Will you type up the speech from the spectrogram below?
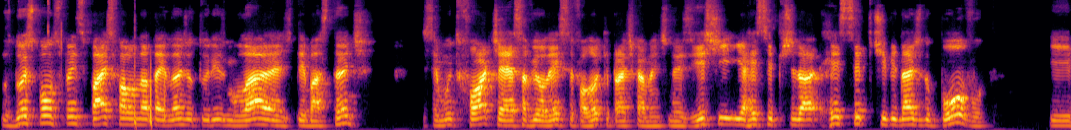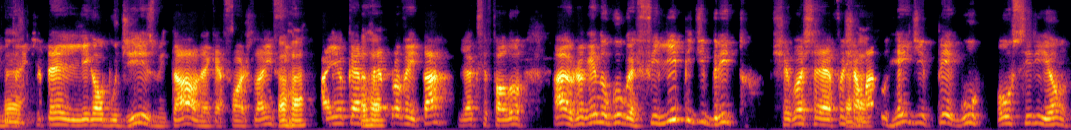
os dois pontos principais falando da Tailândia, o turismo lá, é de ter bastante, de ser muito forte, é essa violência que você falou, que praticamente não existe, e a receptividade do povo, e muita é. gente até liga ao budismo e tal, né? Que é forte lá, enfim. Uh -huh. Aí eu quero uh -huh. aproveitar, já que você falou. Ah, eu joguei no Google, é Felipe de Brito. Chegou, foi uh -huh. chamado Rei de Pegu, ou Sirião,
